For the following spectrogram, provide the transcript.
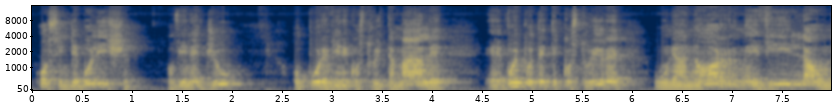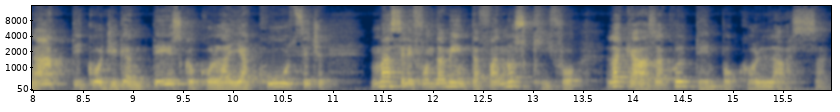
o si indebolisce o viene giù oppure viene costruita male. Eh, voi potete costruire una enorme villa, un attico gigantesco con la jacuzzi, eccetera. ma se le fondamenta fanno schifo, la casa col tempo collassa.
